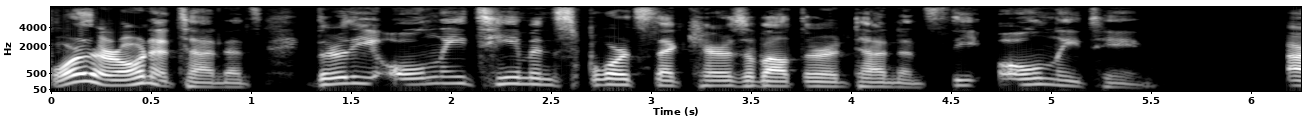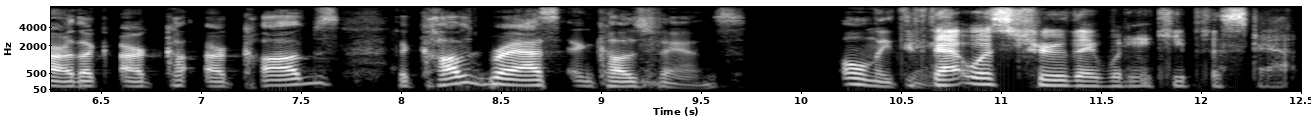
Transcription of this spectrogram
or their own attendance. They're the only team in sports that cares about their attendance. The only team are the are, are Cubs, the Cubs brass, and Cubs fans. Only team. If that was true, they wouldn't keep the stat.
